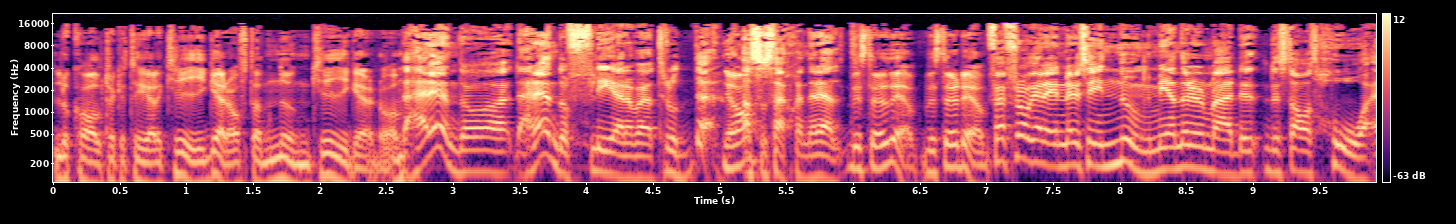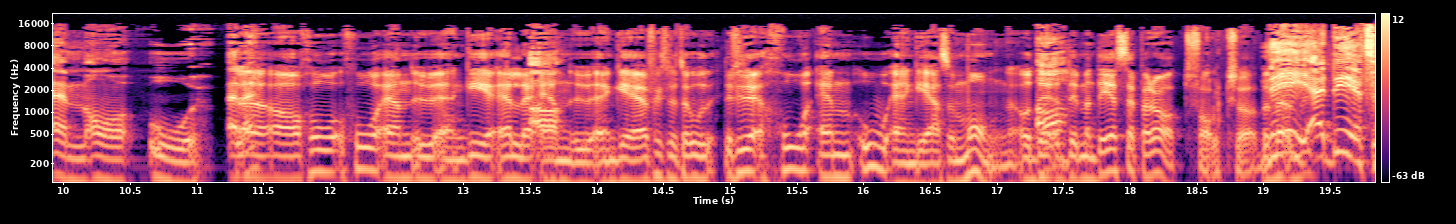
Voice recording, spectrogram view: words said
lokalt rekryterade krigare, ofta nungkrigare. Då. Det, här är ändå, det här är ändå fler än vad jag trodde. Ja. Alltså så här generellt. Visst är det det? Visst är det det? Får jag fråga dig, när du säger nung, menar du de här, det, det stavas H-M-A-O, eller? Eh, Ja, H- H-N-U-N-G eller Ja. N-U-N-G. Jag fick lite Det finns H-M-O-N-G, alltså mång. Och det, Ja. det, men det är separat folk. Så. Nej, är det ett...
